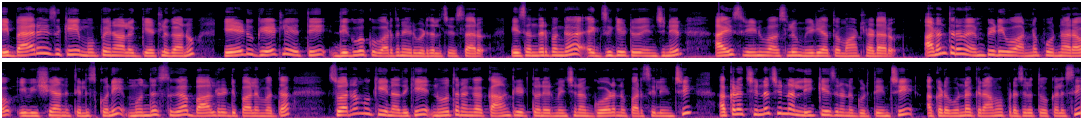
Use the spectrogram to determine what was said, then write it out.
ఈ బ్యారేజీకి ముప్పై నాలుగు గేట్లుగాను ఏడు గేట్లు ఎత్తి దిగువకు వరద నీరు విడుదల చేశారు. ఈ సందర్భంగా ఎగ్జిక్యూటివ్ ఇంజనీర్ ఐ శ్రీనివాసులు మీడియాతో మాట్లాడారు. అనంతరం ఎంపీడీఓ అన్నపూర్ణారావు ఈ విషయాన్ని తెలుసుకుని ముందస్తుగా బాలరెడ్డిపాలెం వద్ద స్వర్ణముఖి నదికి నూతనంగా కాంక్రీట్తో నిర్మించిన గోడను పరిశీలించి అక్కడ చిన్న చిన్న లీకేజీలను గుర్తించి అక్కడ ఉన్న గ్రామ ప్రజలతో కలిసి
